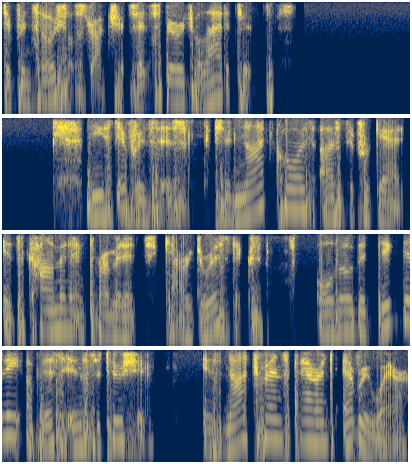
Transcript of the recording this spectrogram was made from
different social structures, and spiritual attitudes. These differences should not cause us to forget its common and permanent characteristics. Although the dignity of this institution is not transparent everywhere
